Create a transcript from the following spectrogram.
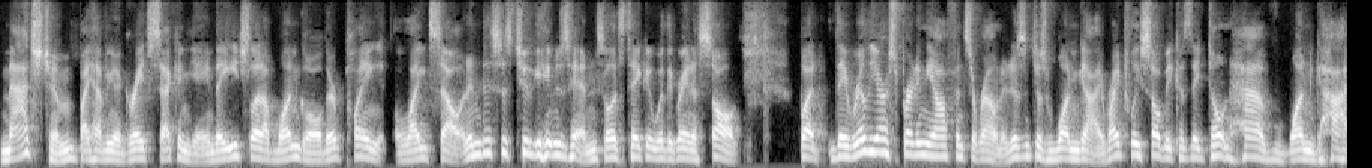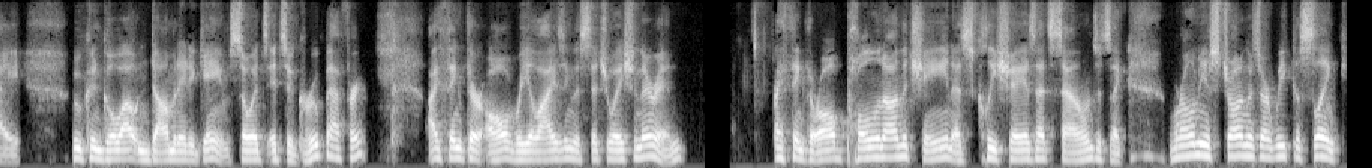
matched him by having a great second game. They each let up one goal. They're playing lights out, and this is two games in, so let's take it with a grain of salt but they really are spreading the offense around. It isn't just one guy, rightfully so, because they don't have one guy who can go out and dominate a game. So it's it's a group effort. I think they're all realizing the situation they're in. I think they're all pulling on the chain, as cliche as that sounds. It's like we're only as strong as our weakest link.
